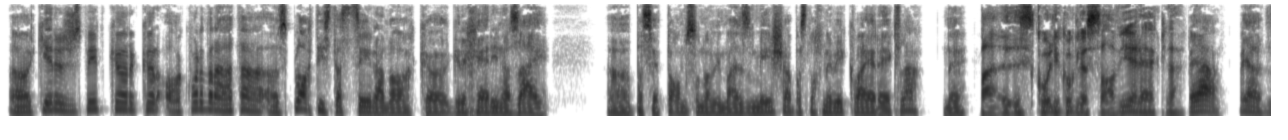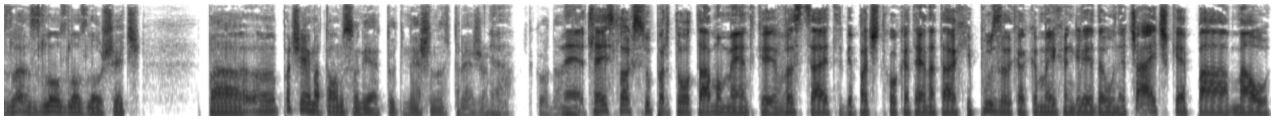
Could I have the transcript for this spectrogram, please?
Uh, kjer je že spet kar, kar okvardrata, uh, sploh tista scena, no, ki gre Harry nazaj, uh, pa se Thompsonovi mal zmeša, pa sploh ne ve, kaj je rekla. Ne. Pa eh, s koliko glasovi je rekla? Ja, ja zelo, zelo, zelo, všeč. Pa, pa če ima Thompson, je tudi National Treasure. Ja. No. Ne, tlej sploh super to, ta moment, ki je vse cajt, je pač tako kot ena ta hipuzelka, ki majhen gleda v nečajčke, pa mal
